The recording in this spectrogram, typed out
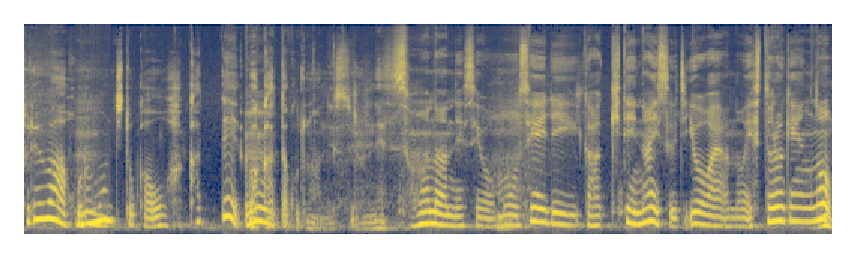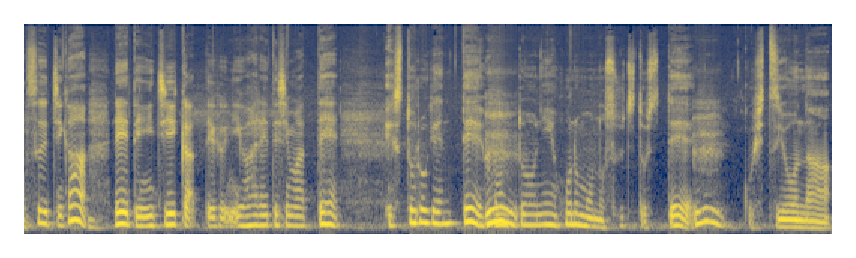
それはホルモン値とかを測って分かったことなんですよね。うんうん、そうなんですよ。もう生理が来てない数値、要はあのエストロゲンの数値が0.1以下っていうふうに言われてしまって。エストロゲンって本当にホルモンの数値としてこう必要な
